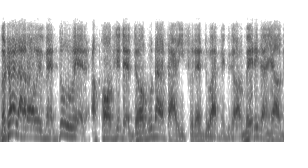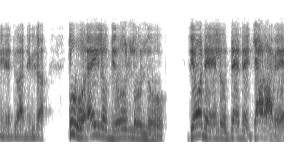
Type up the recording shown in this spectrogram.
မထွက်လာတော့ပြီမဲ့သူ့ရဲ့အဖော်ဖြစ်တဲ့ဒေါ်ကုဏစာကြီးဆိုတဲ့သူကနေပြီးတော့အမေရိကန်ရောက်နေတဲ့သူကနေပြီးတော့သူ့ကိုအဲ့လိုမျိုးလို့လို့ပြောတယ်လို့တဲ့တဲ့ကြားပါတယ်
